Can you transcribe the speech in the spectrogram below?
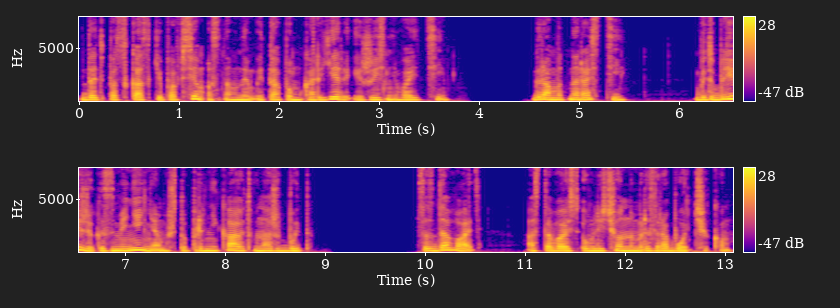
и дать подсказки по всем основным этапам карьеры и жизни в IT. Грамотно расти, быть ближе к изменениям, что проникают в наш быт. Создавать, оставаясь увлеченным разработчиком.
